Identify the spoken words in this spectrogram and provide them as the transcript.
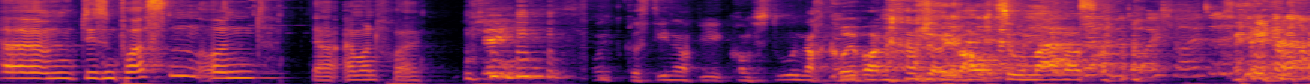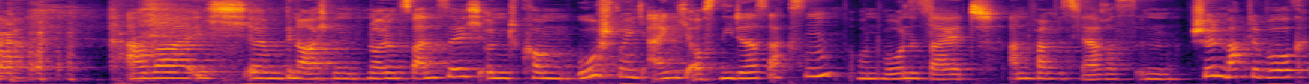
ähm, diesen Posten und ja, einwandfrei. Und Christina, wie kommst du nach Gröbern oder überhaupt zu Humanas? Ja, mit euch heute. genau. Aber ich, ähm, genau, ich bin 29 und komme ursprünglich eigentlich aus Niedersachsen und wohne seit Anfang des Jahres in schönen Magdeburg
